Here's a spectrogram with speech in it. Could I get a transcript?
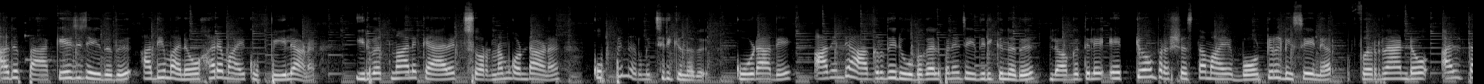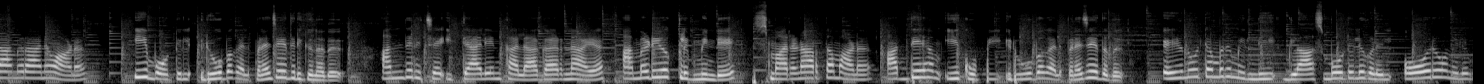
അത് പാക്കേജ് ചെയ്തത് അതിമനോഹരമായ കുപ്പിയിലാണ്. ഇരുപത്തിനാല് ക്യാരറ്റ് സ്വർണം കൊണ്ടാണ് കുപ്പി നിർമ്മിച്ചിരിക്കുന്നത്. കൂടാതെ അതിന്റെ ആകൃതി രൂപകൽപ്പന ചെയ്തിരിക്കുന്നത് ലോകത്തിലെ ഏറ്റവും പ്രശസ്തമായ ബോട്ടിൽ ഡിസൈനർ ഫെർണാൻഡോ അൽതാമിറാനോ ആണ് ഈ ബോട്ടിൽ രൂപകൽപ്പന ചെയ്തിരിക്കുന്നത്. അന്തരിച്ച ഇറ്റാലിയൻ കലാകാരനായ അമഡിയോ ക്ലിമ്മിന്റെ സ്മരണാർത്ഥമാണ് അദ്ദേഹം ഈ കുപ്പി രൂപകൽപ്പന ചെയ്തത്. എഴുന്നൂറ്റമ്പത് മില്ലി ഗ്ലാസ് ബോട്ടിലുകളിൽ ഓരോന്നിലും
